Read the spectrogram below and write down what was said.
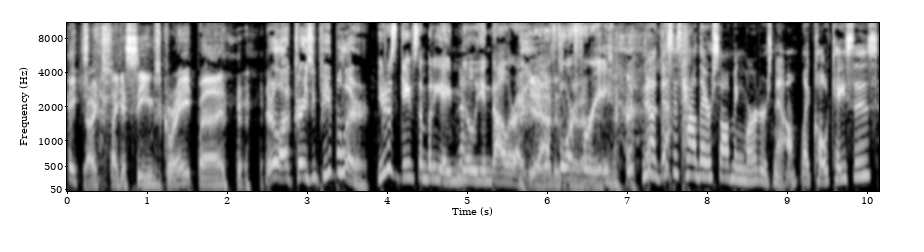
Right? Like it seems great, but there are a lot of crazy people there. You just gave somebody a million dollar idea that is a for great free. idea. no, this is how they're solving murders now, like cold cases,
